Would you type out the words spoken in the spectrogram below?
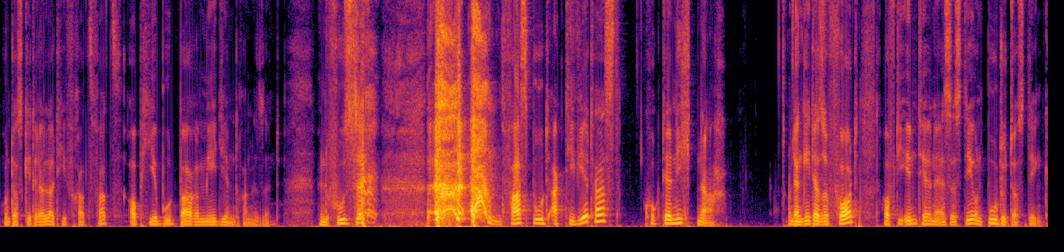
und das geht relativ ratzfatz, ob hier bootbare Medien dran sind. Wenn du Fuß Fastboot aktiviert hast, guckt er nicht nach. Und dann geht er sofort auf die interne SSD und bootet das Ding.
